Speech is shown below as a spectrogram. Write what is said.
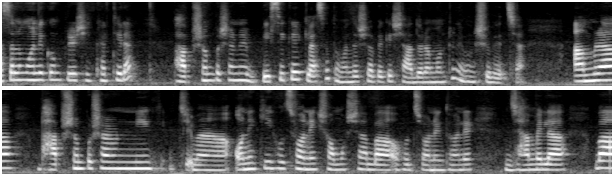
আসসালামু আলাইকুম, প্রিয় শিক্ষার্থীরা। ভাব সম্প্রসারণের বেসিকের ক্লাসে তোমাদের সবাইকে সাদর আমন্ত্রণ এবং শুভেচ্ছা। আমরা ভাব সম্প্রসারণ নিয়ে অনেকেই হচ্ছে অনেক সমস্যা বা হচ্ছে অনেক ধরনের ঝামেলা বা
